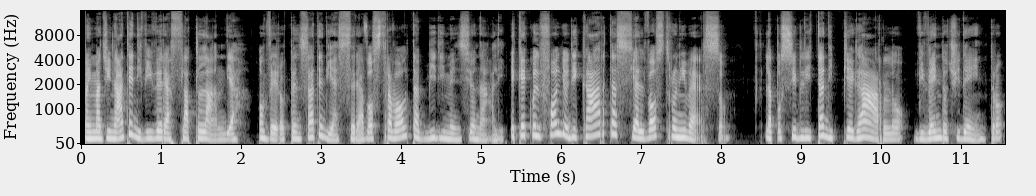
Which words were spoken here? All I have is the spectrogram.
Ma immaginate di vivere a Flatlandia, ovvero pensate di essere a vostra volta bidimensionali e che quel foglio di carta sia il vostro universo. La possibilità di piegarlo, vivendoci dentro,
